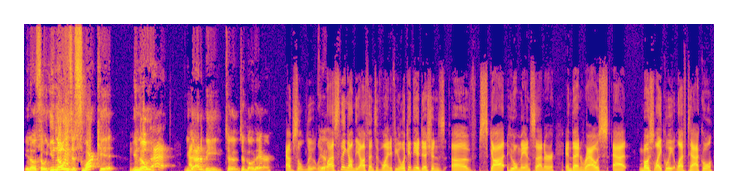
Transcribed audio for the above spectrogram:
you know, so you know he's a smart kid. You know mm-hmm. that. You got to be to to go there. Absolutely. Yeah. Last thing on the offensive line, if you look at the additions of Scott, who will man center, and then Rouse at most likely left tackle,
